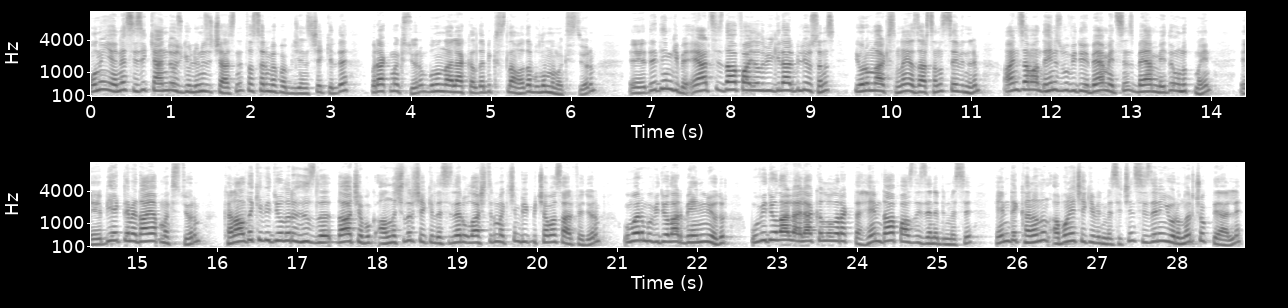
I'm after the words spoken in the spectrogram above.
Onun yerine sizi kendi özgürlüğünüz içerisinde tasarım yapabileceğiniz şekilde bırakmak istiyorum. Bununla alakalı da bir kısıtlamada bulunmamak istiyorum. Ee, dediğim gibi eğer siz daha faydalı bilgiler biliyorsanız yorumlar kısmına yazarsanız sevinirim. Aynı zamanda henüz bu videoyu beğenmediyseniz beğenmeyi de unutmayın. Ee, bir ekleme daha yapmak istiyorum. Kanaldaki videoları hızlı, daha çabuk, anlaşılır şekilde sizlere ulaştırmak için büyük bir çaba sarf ediyorum. Umarım bu videolar beğeniliyordur. Bu videolarla alakalı olarak da hem daha fazla izlenebilmesi hem de kanalın abone çekebilmesi için sizlerin yorumları çok değerli.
